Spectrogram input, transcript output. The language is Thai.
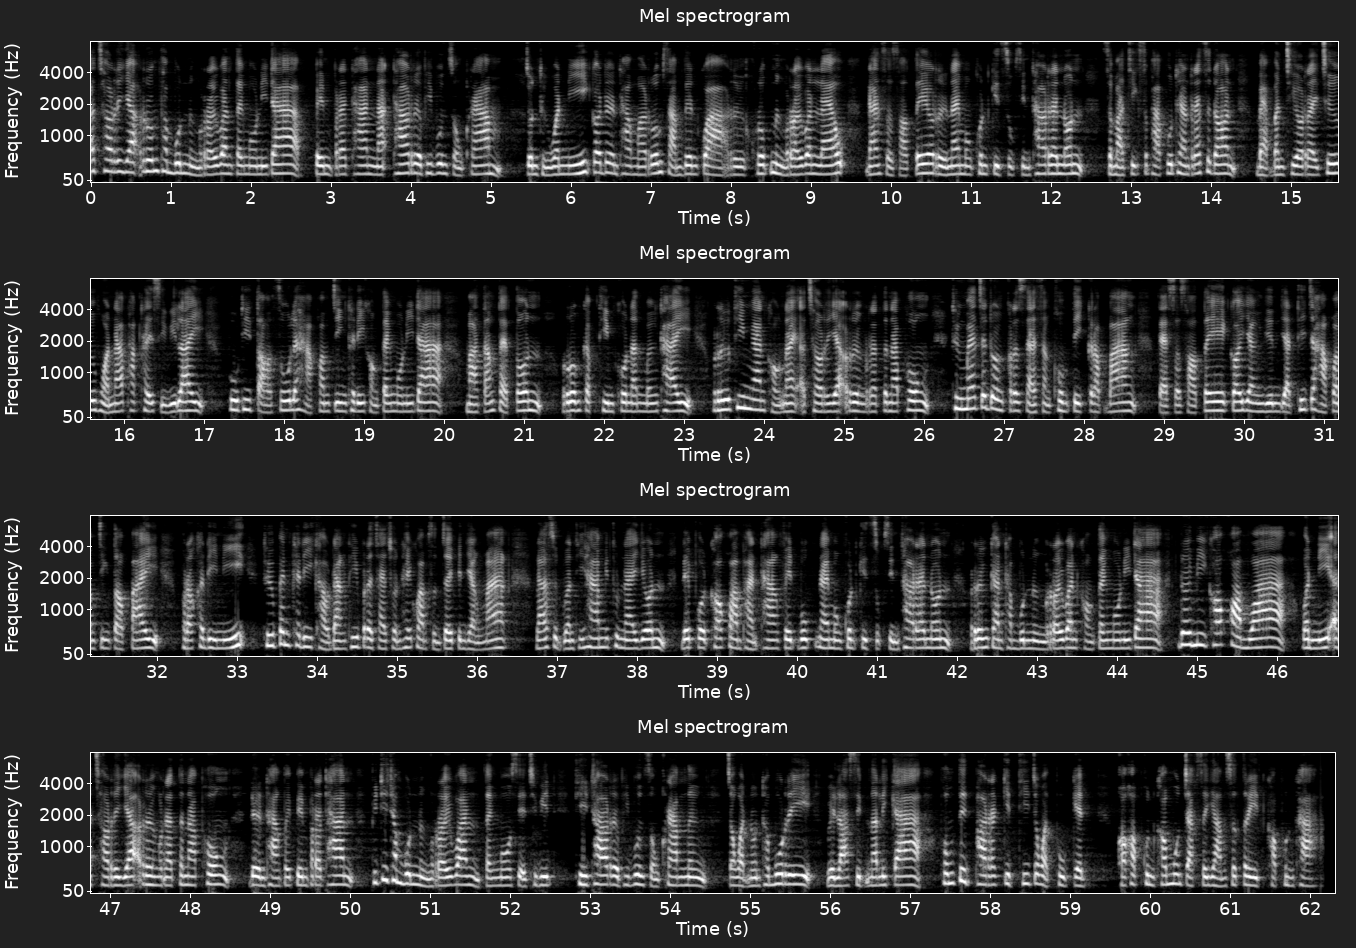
อัจฉริยะร่วมทำบุญ 100 วันแตงโมนิดา เป็นประธานณท่าเรือพิบูลสงคราม จนถึงวันนี้ก็เดินทางมาร่วม 3 เดือนกว่า หรือครบ 100 วันแล้ว ด้านสสเต้หรือนายมงคลกิจสุขสินธารนนท์สมาชิกสภาผู้แทนราษฎร แบบบัญชีรายชื่อ หัวหน้าพักไทยศรีวิไลผู้ที่ต่อสู้และหาความจริงคดีของแตงโมนิดา มาตั้งแต่ต้นร่วมกับทีมโคนันเมืองไทย หรือทีมงานของนายอัจฉริยะเรืองรัตนพงศ์ถึงแม้จะโดนกระแสสังคมตีกลับบ้าง แต่สสเต้ก็ยังยืนหยัดที่จะหาความจริงต่อไป เพราะคดีนี้ถือเป็นคดีข่าวดังที่ประชาชนให้ความสนใจเป็นอย่างมากล่าสุดวันที่ 5 มิถุนายน ได้โพสต์ข้อความผ่านทาง Facebook นายมงคลกิจสุขสินธารนนท์เรื่องการทำบุญ 100 วันของแตงโมนิดา โดยมีข้อความว่า วันนี้อัจฉริยะเรืองรัตนพงศ์เดินทางไปเป็นประธาน พิธีทำบุญ 100 วัน แตงโมเสียชีวิต ที่ท่าเรือพิบูลสงครามหนึ่งจังหวัดนนทบุรี เวลา 10 นาฬิกา ผมติดภารกิจที่จังหวัดภูเก็ต ขอขอบคุณข้อมูลจากสยามสตรีท ขอบคุณค่ะ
